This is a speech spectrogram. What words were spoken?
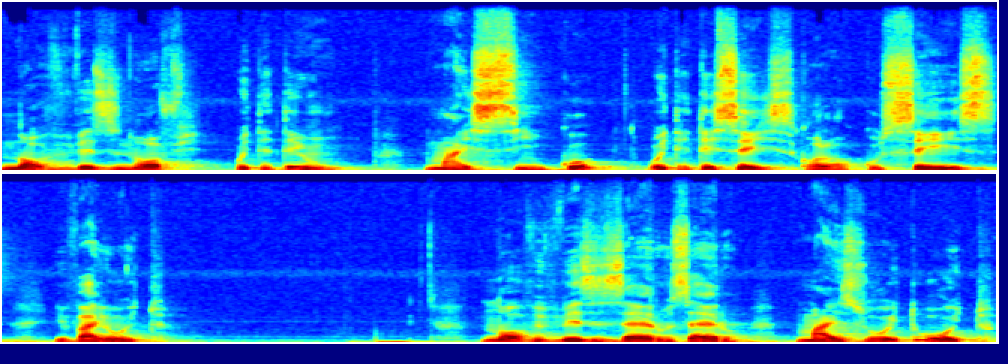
9 vezes 9, 81. Mais 5, 86. Coloco 6 e vai 8. 9 vezes 0, 0. Mais 8, 8.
